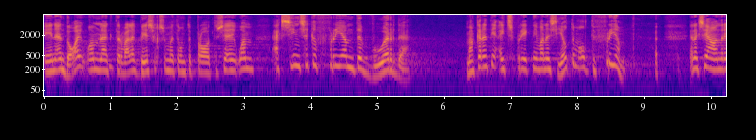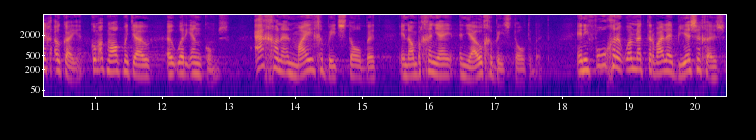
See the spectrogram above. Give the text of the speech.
En in daai oomblik terwyl ek besig is om met hom te praat, sê hy oom, ek sien sulke vreemde woorde. Maar kan dit nie uitspreek nie want dit is heeltemal te vreemd. En ek sê Hendrik, okay, kom ek maak met jou 'n ooreenkoms. Ek gaan in my gebedsstal bid en dan begin jy in jou gebedsstal te bid. En die volgende oomblik terwyl hy besig is,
